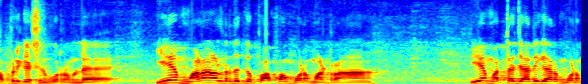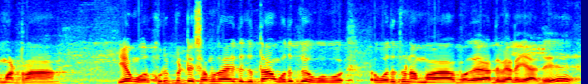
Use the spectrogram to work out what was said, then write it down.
அப்ளிகேஷன் போடுறோம்ல. ஏன் மனம் அழுறதுக்கு பாப்பான் போட மாட்றான்? ஏன் மற்ற ஜாதிக்காரன் போட மாட்டான் ஏன் ஒரு குறிப்பிட்ட சமுதாயத்துக்கு தான் ஒதுக்கு ஒ- ஒதுக்கு நம்ம அந்த வேலையாது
